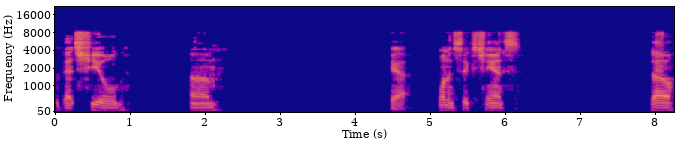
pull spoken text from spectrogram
with that shield. Um, yeah, one in six chance. So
